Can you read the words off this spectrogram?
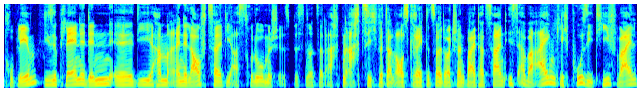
Problem, diese Pläne, denn äh, die haben eine Laufzeit, die astronomisch ist. Bis 1988 wird dann ausgerechnet, soll Deutschland weiterzahlen, ist aber eigentlich positiv, weil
